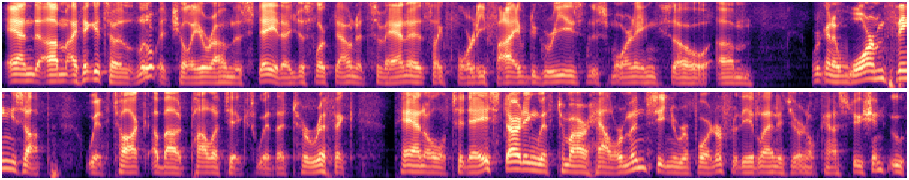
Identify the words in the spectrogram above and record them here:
And um, I think it's a little bit chilly around the state. I just looked down at Savannah. It's like 45 degrees this morning. So um, we're going to warm things up with talk about politics with a terrific panel today, starting with Tamar Hallerman, senior reporter for the Atlanta Journal Constitution, who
